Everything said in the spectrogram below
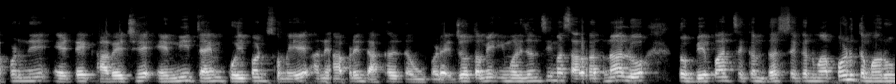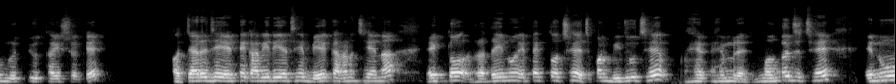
આપણને એટેક આવે છે એની ટાઈમ કોઈ પણ સમયે અને આપણે દાખલ થવું પડે. જો તમે ઇમરજન્સીમાં સારવાર ના લો, તો બે પાંચ સેકન્ડ દસ સેકન્ડમાં પણ તમારું મૃત્યુ થઈ શકે. અત્યારે જે એટેક આવી રહ્યા છે, બે કારણ છે એના. એક તો હૃદયનો એટેક તો છે જ, પણ બીજું છે હેમરેજ મગજ છે એનું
